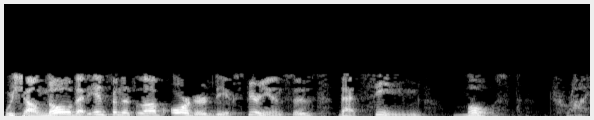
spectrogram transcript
We shall know that infinite love ordered the experiences that seemed most trying.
